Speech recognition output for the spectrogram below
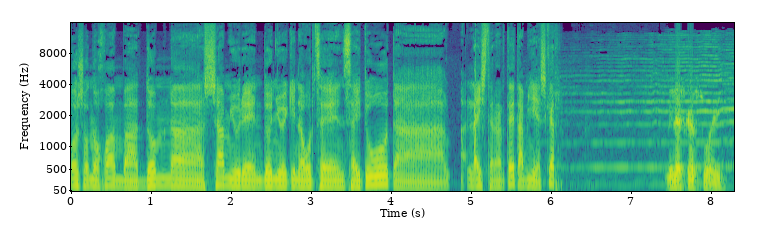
Oso ondo joan, ba, domna samiuren doinuekin agurtzen zaitugu, eta laizten arte, eta mi esker. Mil esker zuei.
